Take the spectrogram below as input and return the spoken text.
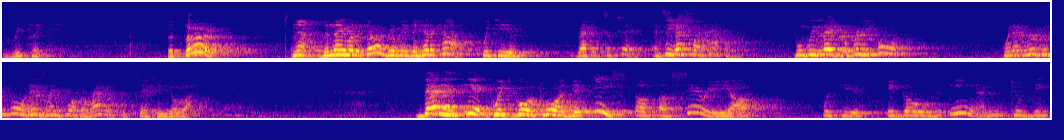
and replenish. The third, now, the name of the third river is the Hiddekel, which is rapid success. And see, that's what happens when we labor to bring it forth, when that river is flowing, it'll bring forth a rapid success in your life. That is it which goes toward the east of Assyria, which is, it goes into the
